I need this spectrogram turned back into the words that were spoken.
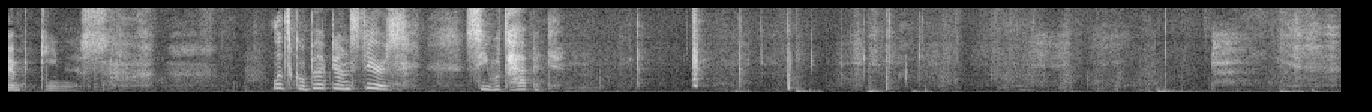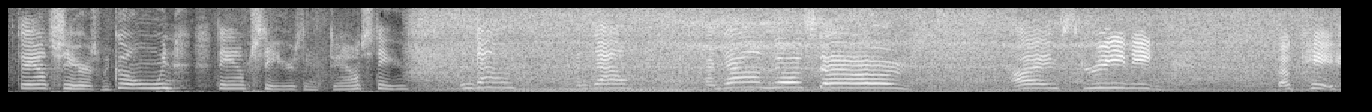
Emptiness. Let's go back downstairs, see what's happened. Downstairs we going, downstairs and downstairs and down and down and down the stairs. I'm screaming. Okay,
